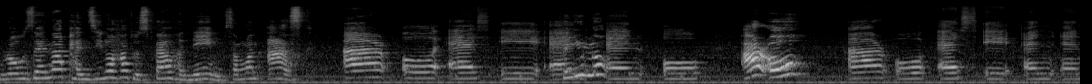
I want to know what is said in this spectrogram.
Rosanna Pansino, how to spell her name? Someone asked. R O S A Can you look? N N O R O R O S A N N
